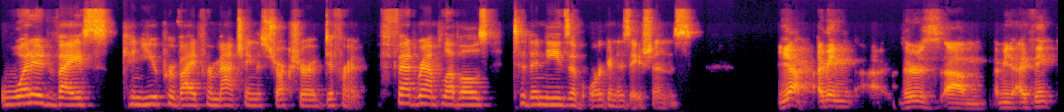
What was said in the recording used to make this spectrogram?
what advice can you provide for matching the structure of different FedRAMP levels to the needs of organizations? Yeah, I mean, there's, um, I mean, I think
